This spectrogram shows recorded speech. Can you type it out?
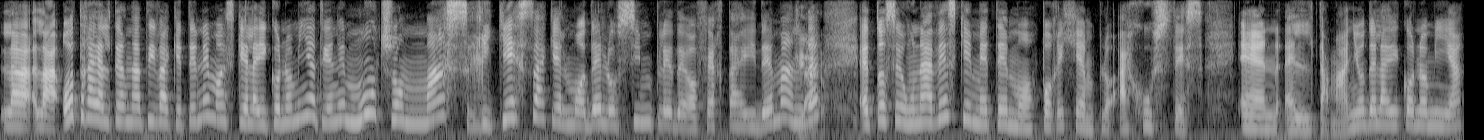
la, otra alternativa que tenemos es que la economía tiene mucho más riqueza que el modelo simple de oferta y demanda. Entonces, una vez que metemos, por ejemplo, ajustes en el tamaño de la economía,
